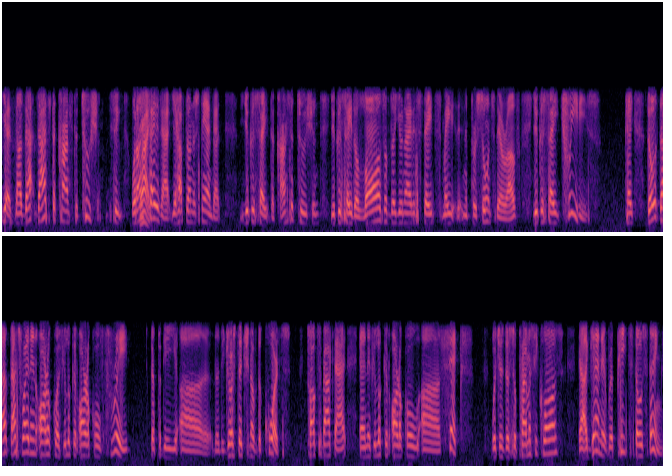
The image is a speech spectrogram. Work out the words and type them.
Yes, now that that's the Constitution. See, when I Right. say that, you have to understand that you could say the Constitution, you could say the laws of the United States made in pursuance thereof, you could say treaties. Okay, Though that that's right in Article. If you look at Article three, the the uh, the, the jurisdiction of the courts talks about that, and if you look at Article uh, six, which is the supremacy clause, again it repeats those things.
